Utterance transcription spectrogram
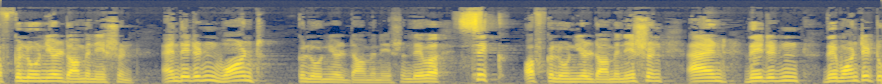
of colonial domination and they didn't want colonial domination they were sick of colonial domination and they didn't they wanted to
